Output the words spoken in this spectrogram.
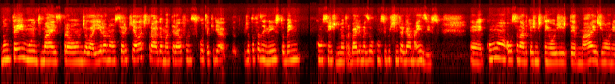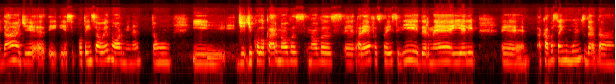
não tem muito mais para onde ela ir, a não ser que ela te traga material falando, escuta, queria, já estou fazendo isso, estou bem consciente do meu trabalho, mas eu consigo te entregar mais isso. É, com a, o cenário que a gente tem hoje de ter mais de uma unidade, é, esse potencial é enorme, né? Então, e de, de colocar novas, novas é, tarefas para esse líder, né? E ele é, acaba saindo muito da, da,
